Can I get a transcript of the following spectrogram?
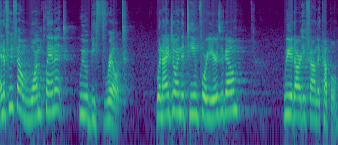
And if we found one planet, we would be thrilled. When I joined the team four years ago, we had already found a couple.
